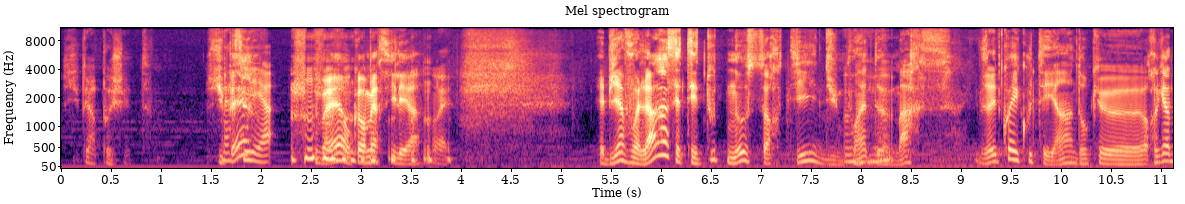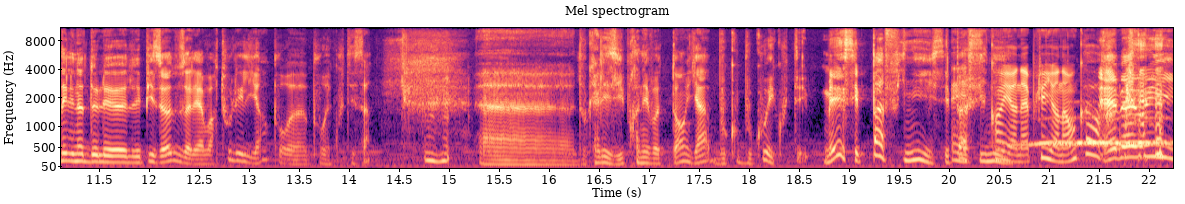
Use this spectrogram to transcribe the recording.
Super pochette. Super. Merci Léa. ouais, encore merci Léa. Ouais. Eh bien voilà, c'était toutes nos sorties du mois de mhm. mars. Vous avez de quoi écouter, hein donc euh, regardez les notes de l'épisode, vous allez avoir tous les liens pour, euh, pour écouter ça. Mhm. Euh, donc allez-y, prenez votre temps, il y a beaucoup beaucoup à écouter. Mais c'est pas fini, c'est pas fini. Quand il y en a plus, il y en a encore. Eh ben oui,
